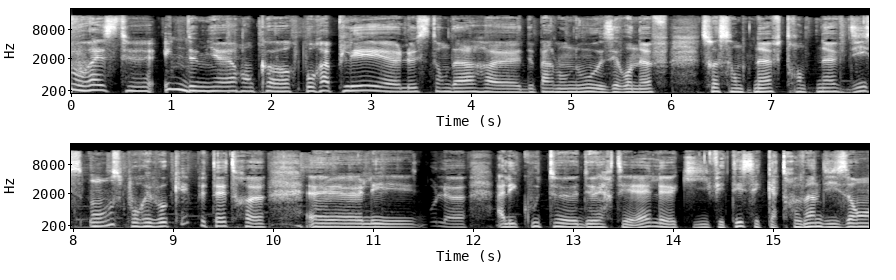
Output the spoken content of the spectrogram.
vous reste une demi-heure encore pour appeler euh, le standard euh, de Parlons-nous au 09 69 39 10 11 pour évoquer peut-être euh, les à l'écoute de RTL qui fêtait ses 90 ans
